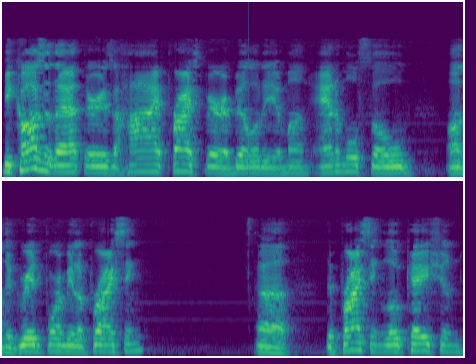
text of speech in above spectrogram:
Because of that, there is a high price variability among animals sold on the grid formula pricing. Uh, the pricing location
